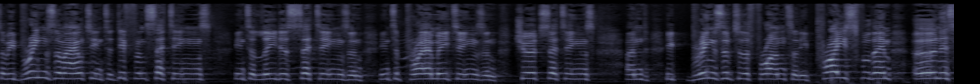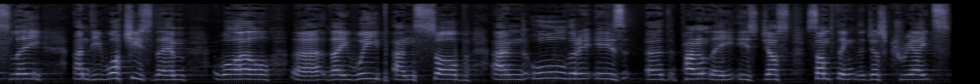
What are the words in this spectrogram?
So he brings them out into different settings, into leaders' settings, and into prayer meetings and church settings. And he brings them to the front and he prays for them earnestly and he watches them while uh, they weep and sob. And all that it is uh, apparently is just something that just creates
